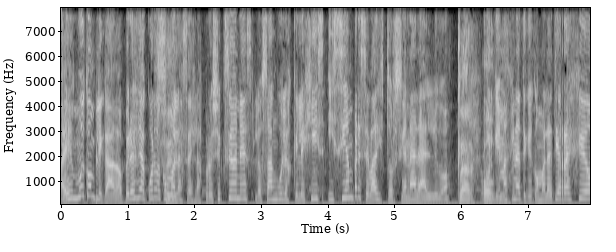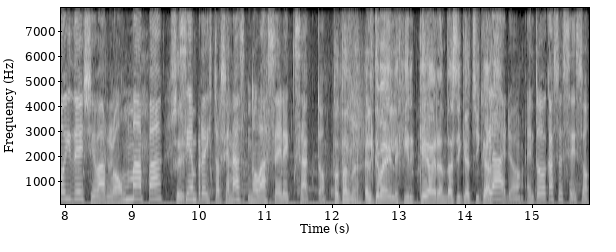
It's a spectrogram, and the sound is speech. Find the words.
es muy complicado, pero es de acuerdo a cómo Sí. lo haces, las proyecciones, los ángulos que elegís y siempre se va a distorsionar algo. Claro, Porque obvio. imagínate que como la Tierra es geoide, llevarlo a un mapa, Sí. siempre distorsionás, no va a ser exacto. Totalmente. El tema de elegir qué agrandás y qué achicás. Claro, en todo caso es eso.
